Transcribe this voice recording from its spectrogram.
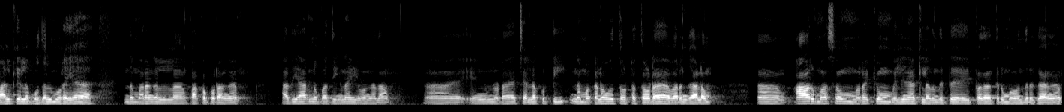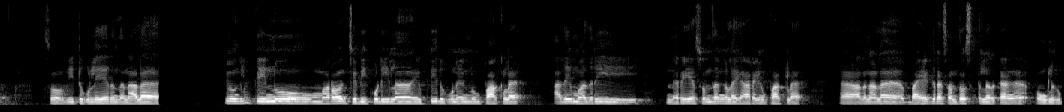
வாழ்க்கையில் முதல் முறையாக இந்த மரங்கள்லாம் பார்க்க போகிறாங்க அது யாருன்னு பார்த்தீங்கன்னா இவங்க தான். என்னோடய என்னோட செல்லக்குட்டி நம்ம கனவு தோட்டத்தோட வருங்காலம். ஆறு மாதம் வரைக்கும் வெளிநாட்டில் இருந்துட்டு இப்போ தான் திரும்ப வந்திருக்காங்க. ஸோ வீட்டுக்குள்ளேயே இருந்தனால இவங்களுக்கு இன்னும் மரம் செடி கொடியெலாம் எப்படி இருக்குன்னு இன்னும் பார்க்கல. அதே மாதிரி நிறைய சொந்தங்களை யாரையும் பார்க்கல. அதனால் பயங்கர சந்தோஷத்தில் இருக்காங்க. உங்களுக்கு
